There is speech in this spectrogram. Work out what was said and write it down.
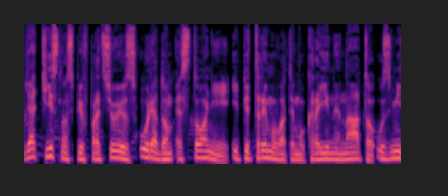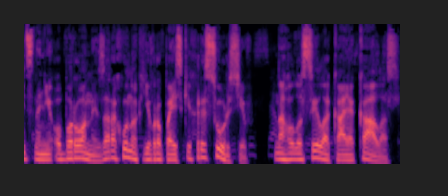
Я тісно співпрацюю з урядом Естонії і підтримуватиму країни НАТО у зміцненні оборони за рахунок європейських ресурсів, наголосила Кая Калас.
